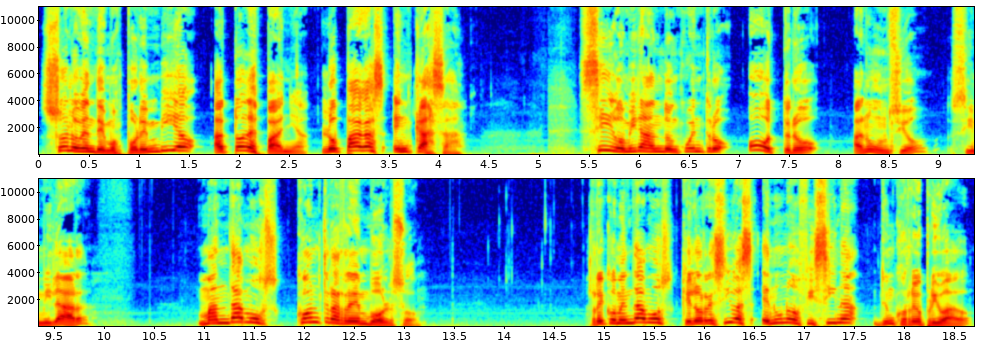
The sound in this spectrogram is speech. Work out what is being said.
Solo vendemos por envío a toda España. Lo pagas en casa. Sigo mirando, encuentro otro anuncio similar. Mandamos contra reembolso. Recomendamos que lo recibas en una oficina de un correo privado.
